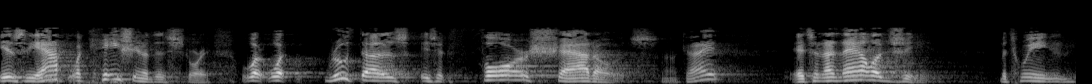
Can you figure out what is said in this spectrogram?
is the application of this story. What, what Ruth does is it foreshadows, okay? It's an analogy between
